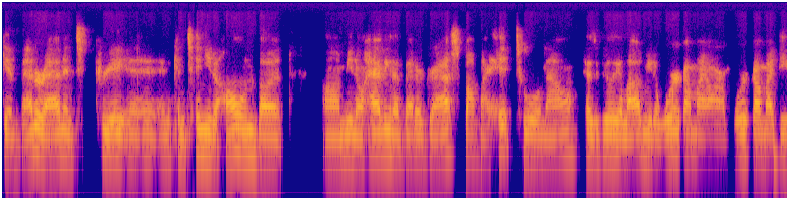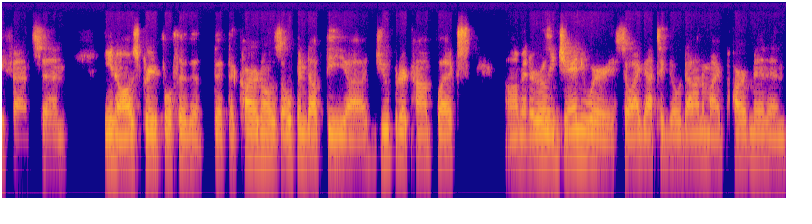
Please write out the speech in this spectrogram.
get better at and to create and, and continue to hone. But um, you know, having a better grasp on my hit tool now has really allowed me to work on my arm, work on my defense. And, you know, I was grateful for the, that the Cardinals opened up the uh, Jupiter complex um, in early January. So I got to go down to my apartment and,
